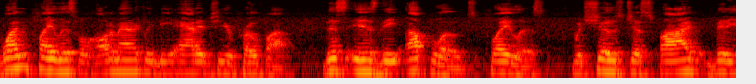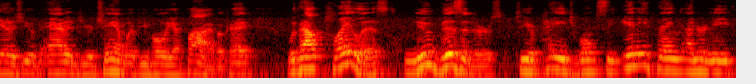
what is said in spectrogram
one playlist will automatically be added to your profile. This is the uploads playlist which shows just five videos you've added to your channel if you've only got five okay? Without playlist new visitors to your page won't see anything underneath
